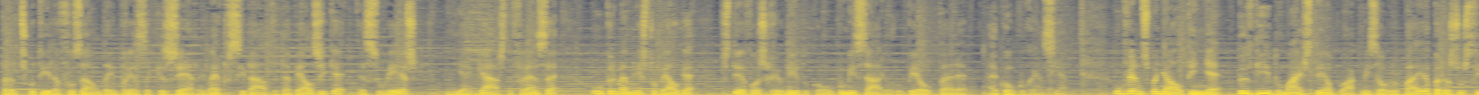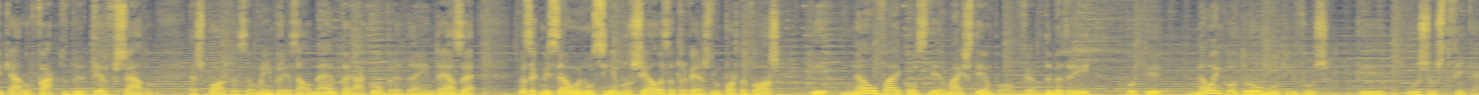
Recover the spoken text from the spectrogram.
Para discutir a fusão da empresa que gera eletricidade da Bélgica, a Suez, e a Gás de França, o primeiro-ministro belga esteve hoje reunido com o comissário europeu para a concorrência. O governo espanhol tinha pedido mais tempo à Comissão Europeia para justificar o facto de ter fechado as portas a uma empresa alemã para a compra da Endesa, mas a Comissão anuncia em Bruxelas, através de um porta-voz, que não vai conceder mais tempo ao governo de Madrid porque não encontrou motivos que o justifiquem.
